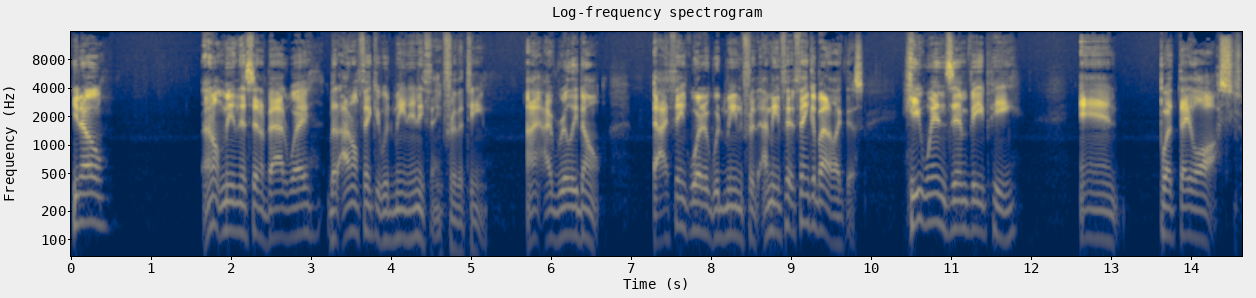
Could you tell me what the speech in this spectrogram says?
You know, I don't mean this in a bad way, but I don't think it would mean anything for the team. I, I really don't. I think what it would mean for, I mean, think about it like this: he wins MVP, and but they lost.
